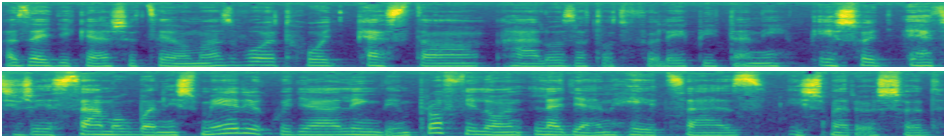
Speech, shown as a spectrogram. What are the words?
az egyik első célom az volt, hogy ezt a hálózatot fölépíteni. És hogy ezt is számokban is mérjük, ugye a LinkedIn profilon legyen 700 ismerősöd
